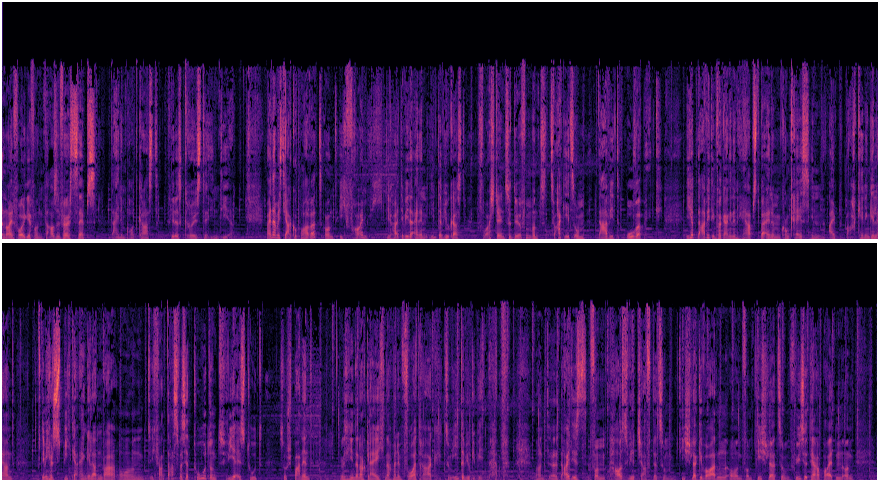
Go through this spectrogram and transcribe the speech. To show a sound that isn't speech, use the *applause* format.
einer neuen Folge von 1000 First Steps, deinem Podcast für das Größte in dir. Mein Name ist Jakob Horvath und ich freue mich, dir heute wieder einen Interviewgast vorstellen zu dürfen und zwar geht es um David Overbeck. Ich habe David im vergangenen Herbst bei einem Kongress in Alpbach kennengelernt, auf dem ich als Speaker eingeladen war und ich fand das, was er tut und wie er es tut, so spannend, dass ich ihn dann auch gleich nach meinem Vortrag zum Interview gebeten habe. Und äh, David ist vom Hauswirtschafter zum Tischler geworden und vom Tischler zum Physiotherapeuten und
